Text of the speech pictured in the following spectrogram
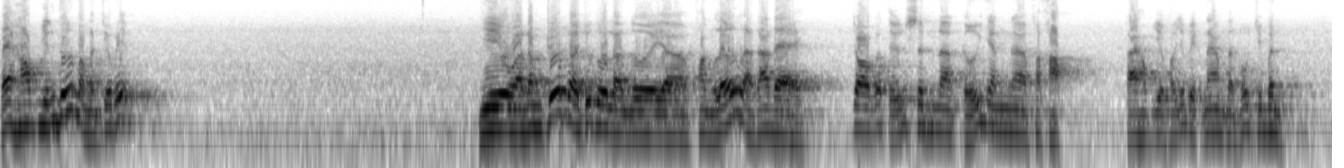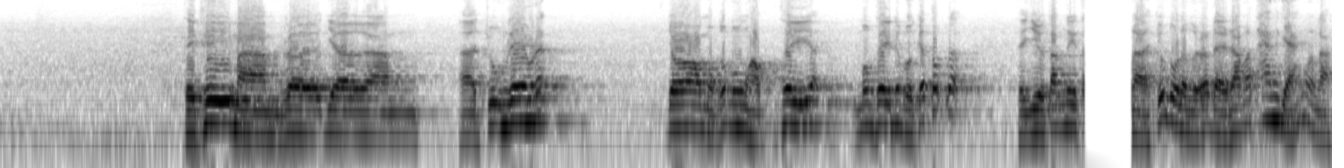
Phải học những thứ mà mình chưa biết. Nhiều à, năm trước à, chúng tôi là người à, phần lớn là ra đề cho cái tuyển sinh cử nhân Phật học tại học viện Phật giáo Việt Nam thành phố Hồ Chí Minh. Thì khi mà rời giờ à, à, chuông reo đó cho một cái môn học thi á, môn thi nó vừa kết thúc đó thì nhiều tăng ni là chúng tôi là người ra đề ra nó than giảng là, là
